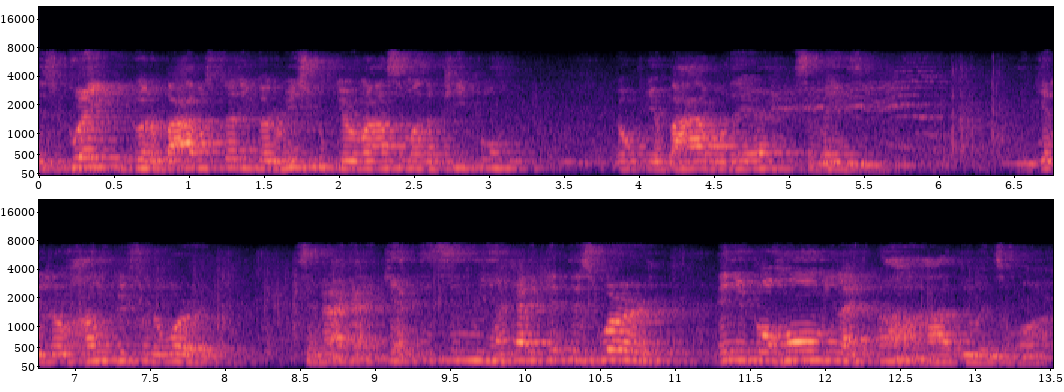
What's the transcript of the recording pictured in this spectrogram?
is great. You go to Bible study, you go to reach group, you're around some other people. You open your Bible there, it's amazing. You get a little hungry for the word. You say, man, I gotta get this in me. I gotta get this word. Then you go home, you're like, oh, I'll do it tomorrow.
